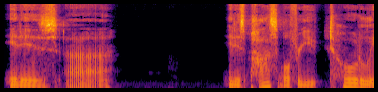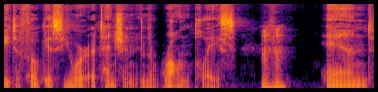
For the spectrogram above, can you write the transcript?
it is, uh, it is possible for you totally to focus your attention in the wrong place. Mm-hmm. And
